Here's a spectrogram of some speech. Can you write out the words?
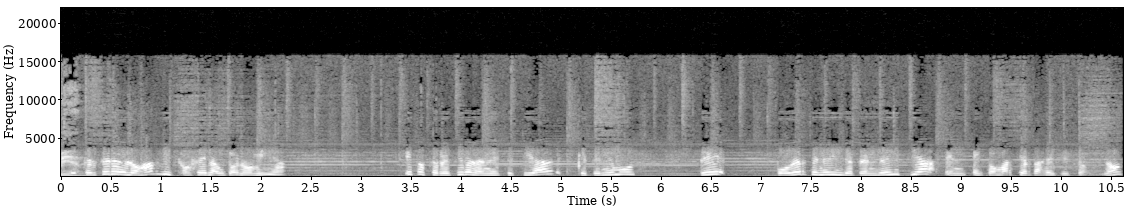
El tercero de los ámbitos es la autonomía. Eso se refiere a la necesidad que tenemos de poder tener independencia en, tomar ciertas decisiones, ¿no?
